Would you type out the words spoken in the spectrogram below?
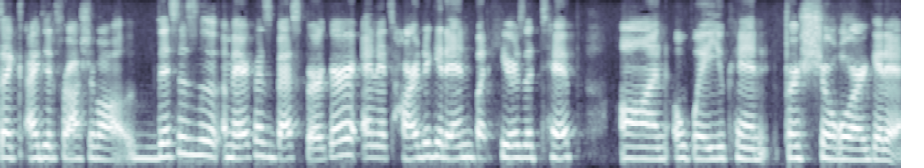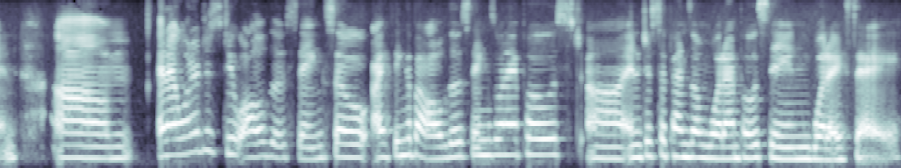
like I did for Au Cheval, this is the America's best burger and it's hard to get in, but here's a tip on a way you can for sure get in. Um, and I want to just do all of those things. So I think about all of those things when I post, uh, and it just depends on what I'm posting, what I say.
